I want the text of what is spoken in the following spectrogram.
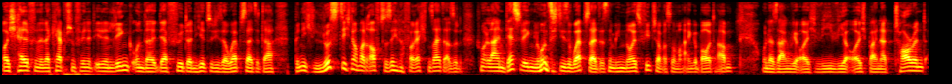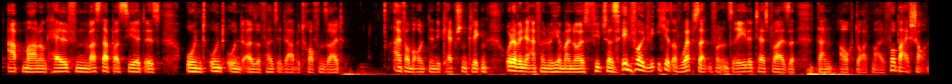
euch helfen. In der Caption findet ihr den Link und der führt dann hier zu dieser Webseite. Da bin ich lustig nochmal drauf zu sehen auf der rechten Seite. Also schon allein deswegen lohnt sich diese Webseite. Das ist nämlich ein neues Feature, was wir mal eingebaut haben. Und da sagen wir euch, wie wir euch bei einer Torrent-Abmahnung helfen, was da passiert ist und, und, und. Also falls ihr da betroffen seid, einfach mal unten in die Caption klicken. Oder wenn ihr einfach nur hier mein neues Feature sehen wollt, wie ich jetzt auf Webseiten von uns rede, testweise, dann auch dort mal vorbeischauen.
